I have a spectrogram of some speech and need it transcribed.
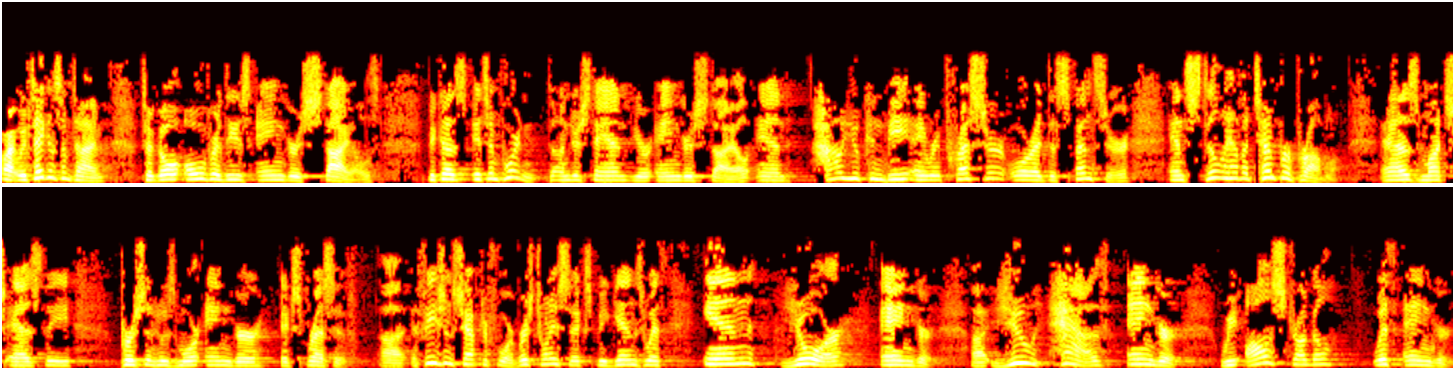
All right, we've taken some time to go over these anger styles because it's important to understand your anger style and how you can be a repressor or a dispenser and still have a temper problem as much as the person who's more anger expressive. Uh, Ephesians chapter 4, verse 26 begins with, In your anger. Uh, you have anger. We all struggle with anger.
